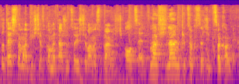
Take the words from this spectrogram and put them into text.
to też nam napiszcie w komentarzu, co jeszcze mamy sprawdzić. Ocet, Maślankę, co chcecie. cokolwiek.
